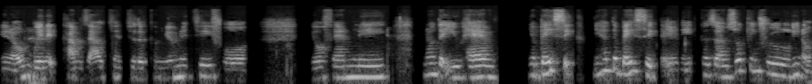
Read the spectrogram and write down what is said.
you know, when it comes out into the community for your family, you know, that you have your basic, you have the basic that you need. Because I was looking through, you know,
